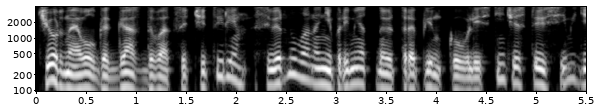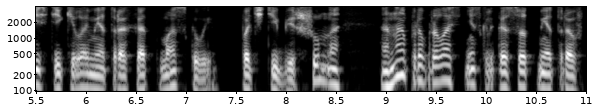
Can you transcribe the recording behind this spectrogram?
Черная «Волга ГАЗ-24» свернула на неприметную тропинку в лесничестве в 70 километрах от Москвы. Почти бесшумно – она пробралась несколько сот метров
